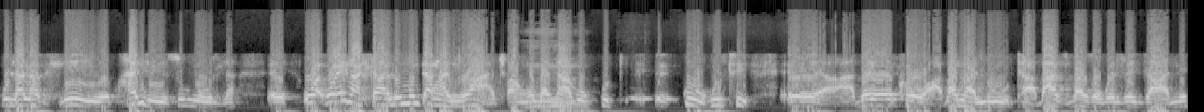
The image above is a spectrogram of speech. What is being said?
kulala kudliwe kuhanjiswe ukudla eh wa- wayengahlali umuntu angancwathwa ngoba naku ukuthi- eh, kuwukuthi eh abekho abanalutha bazi bazokwenza njani.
